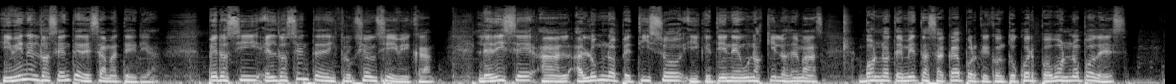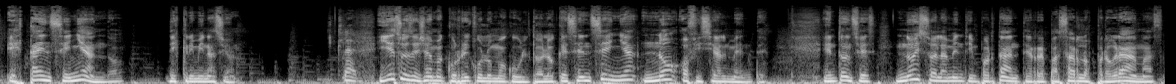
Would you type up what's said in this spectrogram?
y viene el docente de esa materia. Pero si el docente de instrucción cívica le dice al alumno petizo y que tiene unos kilos de más, vos no te metas acá porque con tu cuerpo vos no podés, está enseñando discriminación. Y eso se llama currículum oculto, lo que se enseña no oficialmente. Entonces, no es solamente importante repasar los programas,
